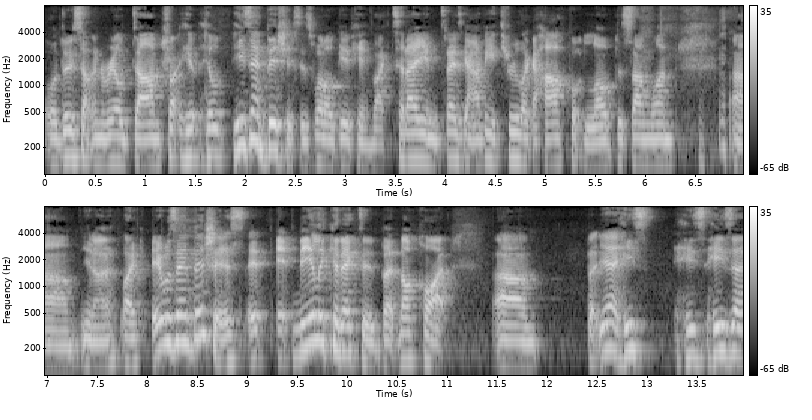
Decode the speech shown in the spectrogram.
or do something real dumb. He'll, he'll he's ambitious, is what I'll give him. Like today in today's game, I think he threw like a half court lob to someone. um, you know, like it was ambitious. It it nearly connected, but not quite. Um, but yeah, he's he's he's a,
